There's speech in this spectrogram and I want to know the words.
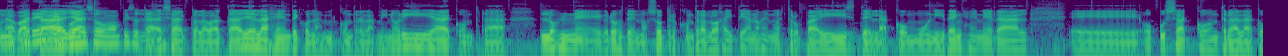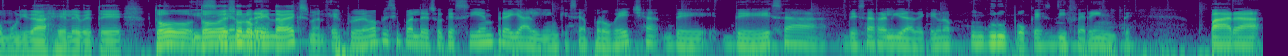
la batalla, exacto, la batalla de la gente con las, contra las minorías, contra los negros, de nosotros, contra los haitianos en nuestro país, de la comunidad en general, eh, opusa contra la comunidad LGBT, todo, todo eso lo brinda X-Men. El problema principal de eso es que siempre hay alguien que se aprovecha de, de, esa, de esa realidad, de que hay un grupo que es diferente para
